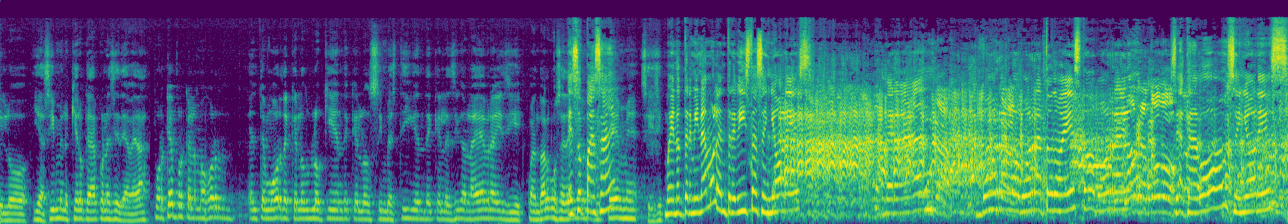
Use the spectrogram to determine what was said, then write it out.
y lo y así me lo quiero quedar con esa idea, ¿verdad? ¿Por qué? Porque a lo mejor el temor de que los bloqueen, de que los investiguen, de que les sigan la hebra y si cuando algo se debe, ¿Eso pasa? se teme. Sí, sí. Bueno, terminamos la entrevista, señores. ¿Verdad? Bórralo, borra todo esto, bórralo. Borra todo. Se acabó, señores.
